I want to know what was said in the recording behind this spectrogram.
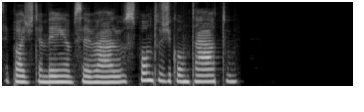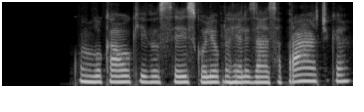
Você pode também observar os pontos de contato com o local que você escolheu para realizar essa prática.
